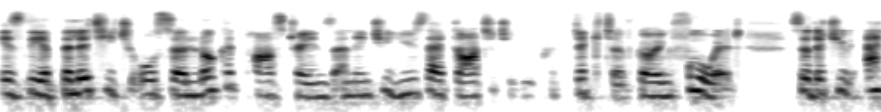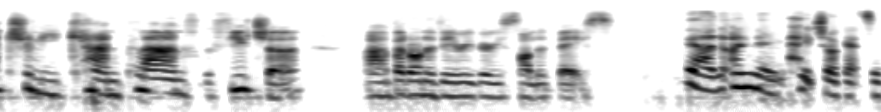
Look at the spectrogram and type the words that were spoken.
is the ability to also look at past trends and then to use that data to be predictive going forward so that you actually can plan for the future, uh, but on a very, very solid base. Yeah, and I know HR gets a,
